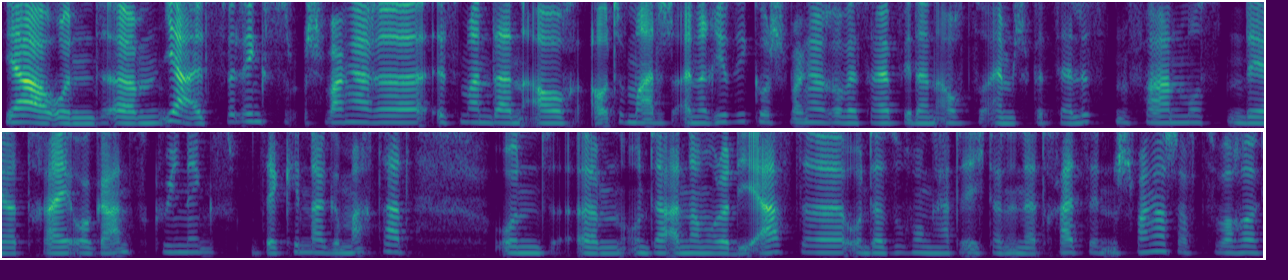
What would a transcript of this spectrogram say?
Ja, und ähm, ja, als Zwillingsschwangere ist man dann auch automatisch eine Risikoschwangere, weshalb wir dann auch zu einem Spezialisten fahren mussten, der drei Organscreenings der Kinder gemacht hat. Und ähm, unter anderem, oder die erste Untersuchung hatte ich dann in der 13. Schwangerschaftswoche.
